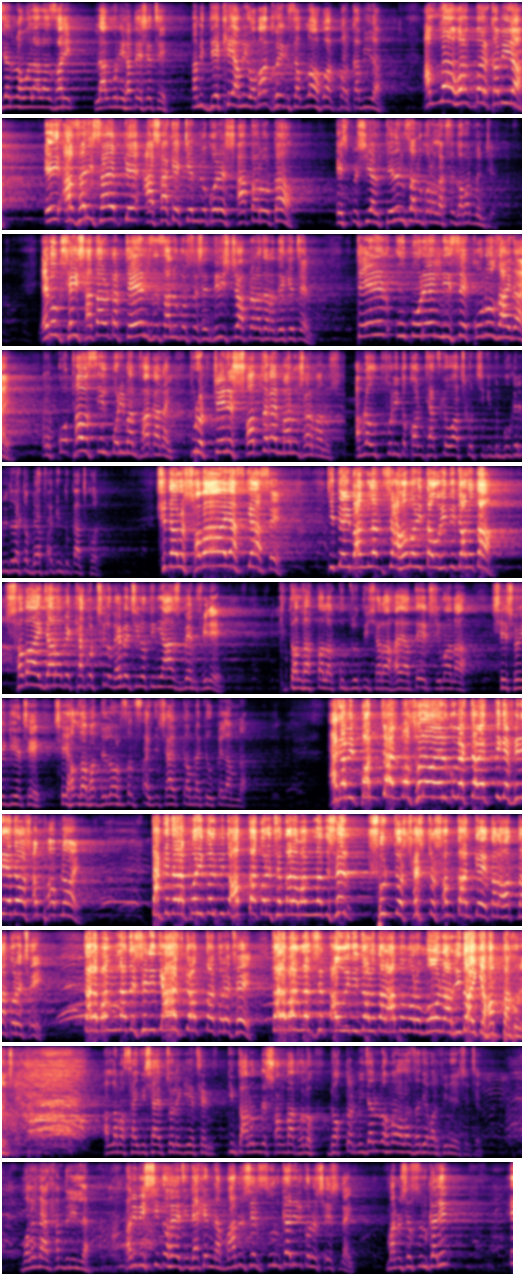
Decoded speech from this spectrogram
মিজানুর রহমান আল আজহারি লালমনিরহাটে এসেছে। আমি দেখে আমি অবাক হয়ে গেছি, আল্লাহ আকবার কাবিরা, আল্লাহ আকবার কাবিরা। এই আজহারি সাহেবকে, আশাকে কেন্দ্র করে সাতারোটা স্পেশাল ট্রেন চালু করা লাগছে গভর্নমেন্টের এবং সেই সাতারোটা ট্রেন যে চালু করছে, সেই দৃশ্য আপনারা যারা দেখেছেন ট্রেনের উপরে, নিচে কোনো জায়গায় মানে কোথাও সিল পরিমাণ ফাঁকা নাই। পুরো ট্রেনের সব জায়গায় মানুষ আর মানুষ। আমরা উৎফুল্লিত কণ্ঠে আজকে ওয়াজ করছি, কিন্তু বুকের ভিতরে একটা ব্যথা কিন্তু কাজ করে। সেটা হলো সবাই আজকে আছে, কিন্তু এই বাংলাদেশে আহমরি তাওহিদি জনতা, সবাই যার অপেক্ষা করছিল, ভেবেছিল তিনি আসবেন ফিরে। কিন্তু আল্লাহ তালার কুদরতি সারা হায়াতের সীমানা শেষ হয়ে গিয়েছে। সেই আল্লাহ সাইদি সাহেবকে আমরা কেউ পেলাম না। আগামী পঞ্চাশ বছরেও এরকম একটা ব্যক্তিকে ফিরিয়ে দেওয়া সম্ভব নয়। তাকে যারা পরিকল্পিত হত্যা করেছে তারা বাংলাদেশের সূর্য শ্রেষ্ঠ সন্তানকে তারা হত্যা করেছে। তারা বাংলাদেশের ইতিহাসকে হত্যা করেছে। তারা বাংলাদেশের তাওহিদি জনতার আপমর মন আর হৃদয়কে হত্যা করেছে। আল্লামা সাইদি সাহেব চলে গিয়েছেন, কিন্তু আনন্দের সংবাদ হলো ডক্টর মিজানুর রহমান আল আজহারি আবার ফিরে এসেছেন বলেন না, আলহামদুলিল্লাহ। আমি বিস্মিত হয়েছি। দেখেন না, মানুষের সুলকানির কোনো শেষ নাই। মানুষের সুলকানির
